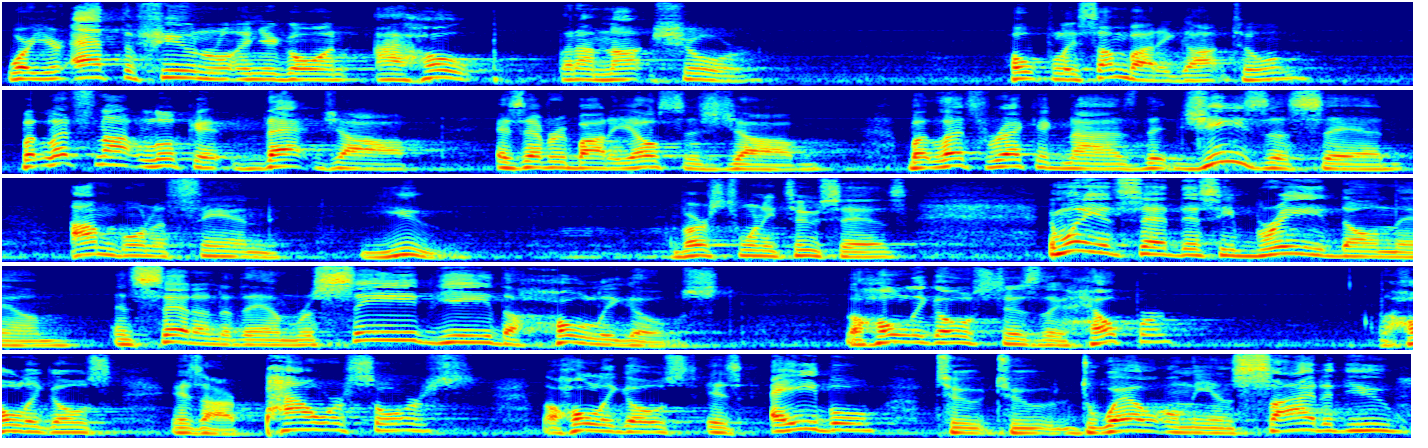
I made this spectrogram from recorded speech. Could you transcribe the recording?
where you're at the funeral and you're going, I hope, but I'm not sure? Hopefully, somebody got to them. But let's not look at that job as everybody else's job, But let's recognize that Jesus said, I'm going to send you. Verse 22 says, And when he had said this, he breathed on them and said unto them, Receive ye the Holy Ghost. The Holy Ghost is the helper. The Holy Ghost is our power source. The Holy Ghost is able to, to dwell on the inside of you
